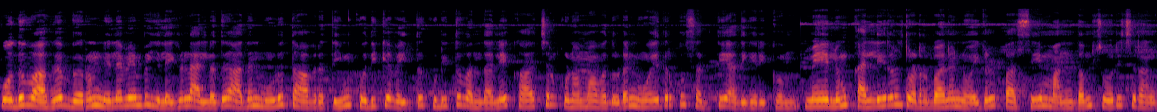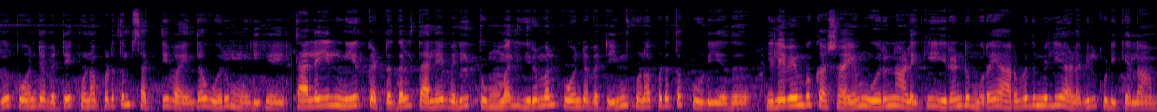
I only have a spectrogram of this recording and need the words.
பொதுவாக வெறும் நிலவேம்பு இலைகள் அல்லது அதன் முழு தாவரத்தையும் கொதிக்க வைத்து குடித்து வந்தாலே காய்ச்சல் குணமாவதுடன் நோய் எதிர்ப்பு சக்தி அதிகரிக்கும். மேலும் கல்லீரல் தொடர்பான நோய்கள் பசி மந்தம் சொரிச்சிறங்கு போன்றவற்றை குணப்படுத்தும் சக்தி வாய்ந்த ஒரு மூலிகை. தலையில் நீர் கட்டுதல் தலைவலி தும்மல் இருமல் போன்றவற்றையும் குணப்படுத்தக்கூடியது. நிலவேம்பு கஷாயம் ஒரு நாளைக்கு இரண்டு முறை அறுபது மில்லி அளவில் குடிக்கலாம்.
